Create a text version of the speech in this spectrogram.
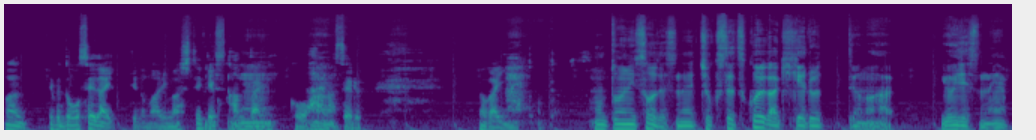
まあ、やっぱ同世代っていうのもありまして、結構簡単にこうはい話せるのがいいなと思ってます。本当にそうですね。直接声が聞けるっていうのは良いですね。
